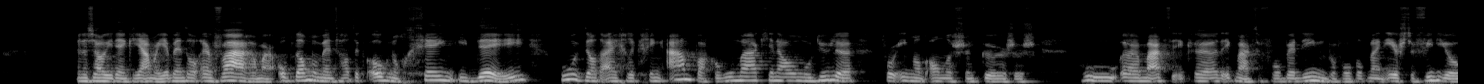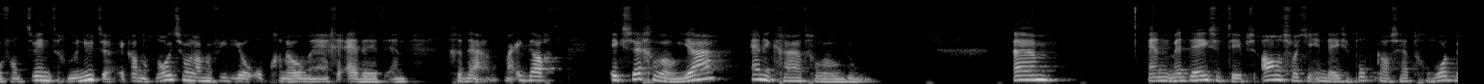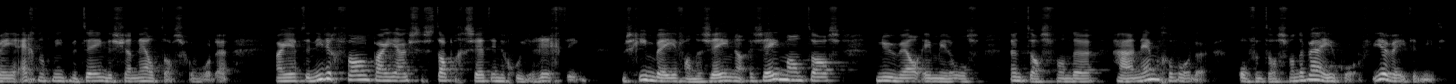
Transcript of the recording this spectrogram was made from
En dan zou je denken, ja, maar je bent al ervaren, maar op dat moment had ik ook nog geen idee hoe ik dat eigenlijk ging aanpakken. Hoe maak je nou een module voor iemand anders een cursus? hoe uh, maakte ik, uh, ik maakte voor Berdien bijvoorbeeld mijn eerste video van 20 minuten. Ik had nog nooit zo'n lange video opgenomen en geëdit en gedaan. Maar ik dacht, ik zeg gewoon ja en ik ga het gewoon doen. Um, en met deze tips, alles wat je in deze podcast hebt gehoord, ben je echt nog niet meteen de Chanel-tas geworden. Maar je hebt in ieder geval een paar juiste stappen gezet in de goede richting. Misschien ben je van de zee zeemantas nu wel inmiddels een tas van de H&M geworden of een tas van de Bijenkorf. Je weet het niet.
